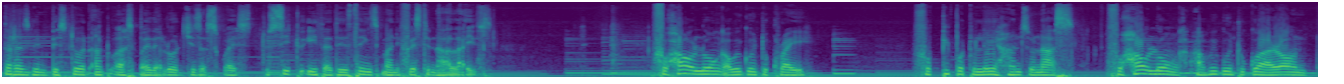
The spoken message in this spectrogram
that has been bestowed unto us by the Lord Jesus Christ to see to it that these things manifest in our lives. For how long are we going to cry for people to lay hands on us. For how long are we going to go around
